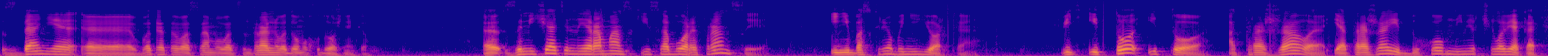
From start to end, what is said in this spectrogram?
здание э, вот этого самого Центрального дома художников. Э, замечательные романские соборы Франции и небоскребы Нью-Йорка. Ведь и то, и то отражало и отражает духовный мир человека –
